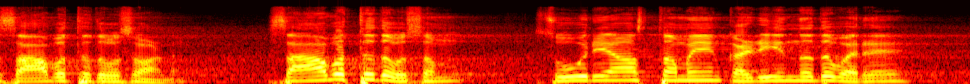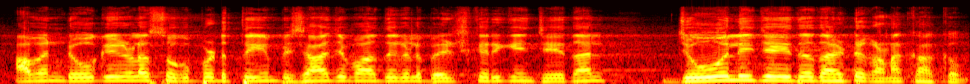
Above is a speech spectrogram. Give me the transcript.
സാപത്ത് ദിവസമാണ്. സാപത്ത് ദിവസം സൂര്യാസ്തമയം കഴിയുന്നത് വരെ അവൻ രോഗികളെ സുഖപ്പെടുത്തുകയും പിശാചുബാധകൾ ബഹിഷ്കരിക്കുകയും ചെയ്താൽ ജോലി ചെയ്തതായിട്ട് കണക്കാക്കും.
